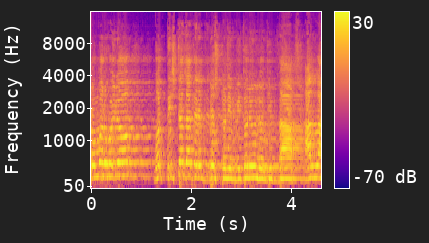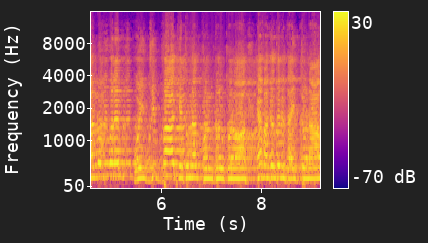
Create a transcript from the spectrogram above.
নম্বর হইল, বত্রিশটা জাতের বেষ্টনীর ভিতরে হইল জিব্বা আল্লাহ নবী বলেন, ওই জিব্বাকে তোমরা কন্ট্রোল করো, হেফাজতের দায়িত্ব নাও।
